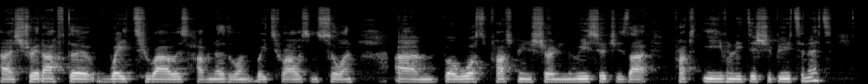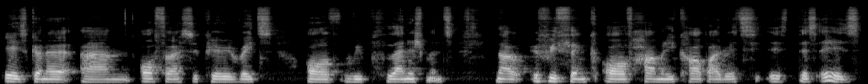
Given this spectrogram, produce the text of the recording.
uh, straight after, wait two hours, have another one, wait two hours, and so on. Um, but what's perhaps been shown in the research is that perhaps evenly distributing it is going to um, offer superior rates of replenishment. Now, if we think of how many carbohydrates is, this is,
